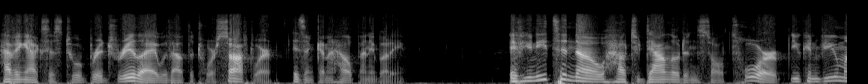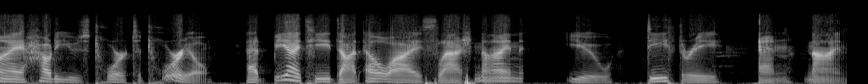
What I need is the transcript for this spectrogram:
Having access to a bridge relay without the Tor software isn't going to help anybody. If you need to know how to download and install Tor, you can view my How to Use Tor tutorial at bit.ly slash 9ud3n9.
